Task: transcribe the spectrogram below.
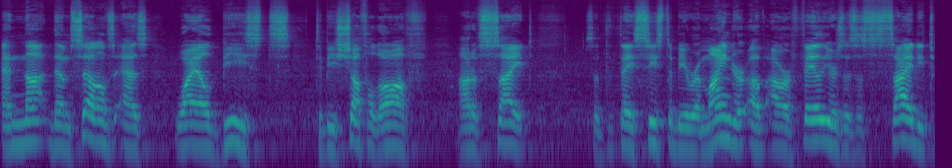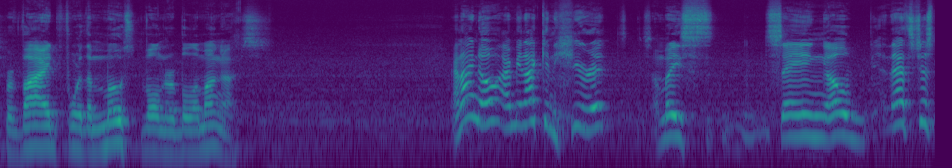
and not themselves as wild beasts to be shuffled off out of sight so that they cease to be a reminder of our failures as a society to provide for the most vulnerable among us. And I know, I mean, I can hear it. Somebody's saying, oh, that's just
